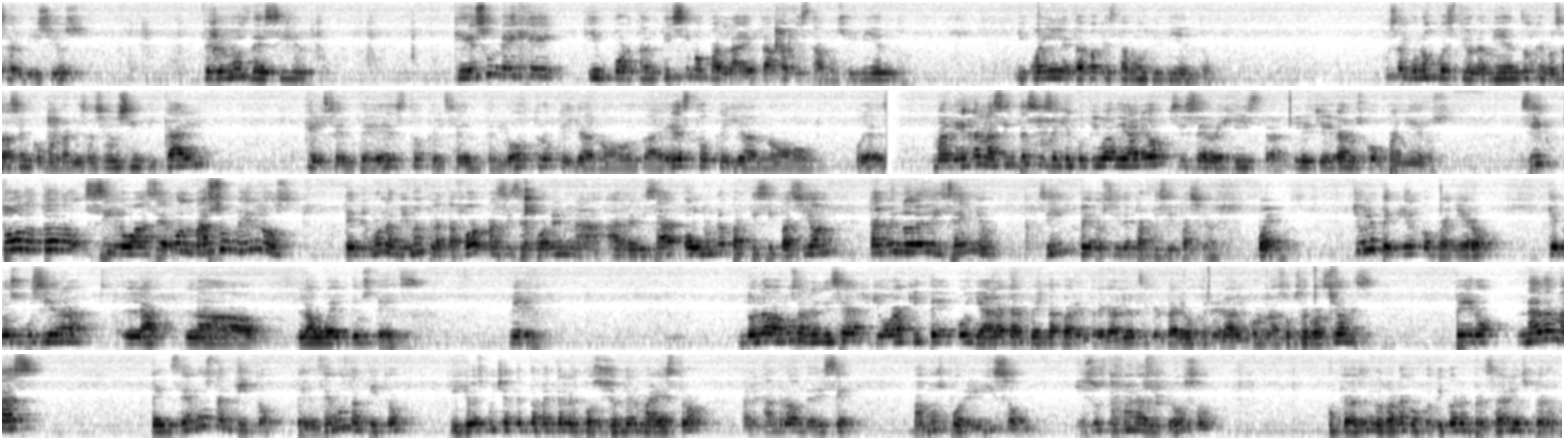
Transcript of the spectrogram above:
servicios, debemos decir que es un eje importantísimo para la etapa que estamos viviendo. ¿Y cuál es la etapa que estamos viviendo? Pues algunos cuestionamientos que nos hacen como organización sindical, que el CENTE esto, que el CENTE el otro, que ya no da esto, que ya no... Voy a decir. Manejan la síntesis ejecutiva diario si se registran, les llega a los compañeros. Si todo, todo, si lo hacemos más o menos, tenemos las mismas plataformas si se ponen a, a revisar o una participación, tal vez no de diseño, ¿sí? pero sí de participación. Bueno, yo le pedí al compañero que nos pusiera la, la, la web de ustedes. Miren, no la vamos a analizar, yo aquí tengo ya la carpeta para entregarle al secretario general con las observaciones, pero nada más pensemos tantito, pensemos tantito, y yo escuché atentamente la exposición del maestro Alejandro donde dice, vamos por el ISO, y eso está maravilloso, aunque a veces nos van a confundir con empresarios, pero,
